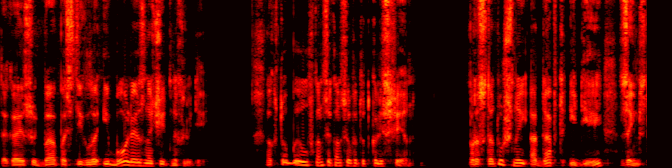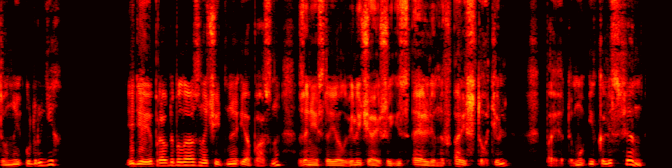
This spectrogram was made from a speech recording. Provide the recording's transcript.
Такая судьба постигла и более значительных людей. А кто был, в конце концов, этот Калисфен? Простодушный адапт идей, заимствованный у других. Идея, правда, была значительна и опасна, за ней стоял величайший из эллинов Аристотель, поэтому и Калисфен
